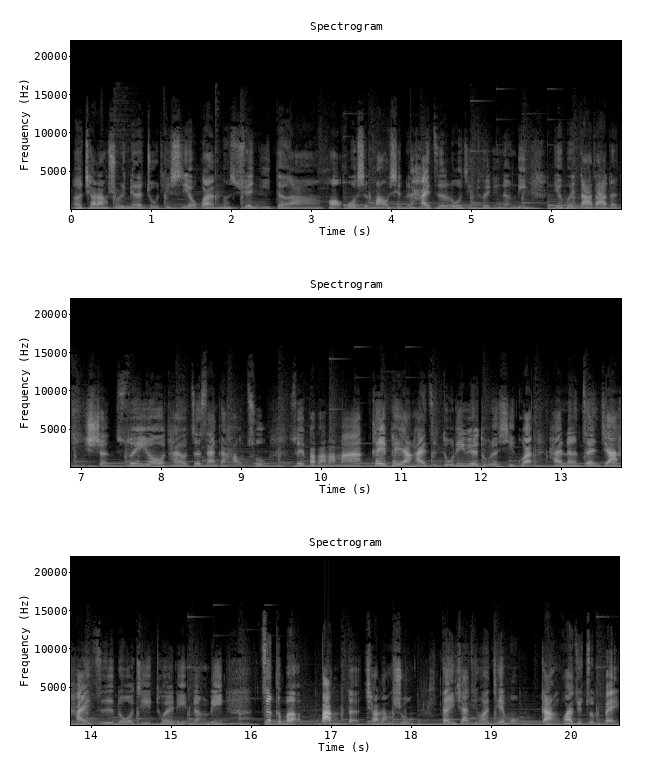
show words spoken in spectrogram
呃桥梁书里面的主题是有关悬疑的啊，好，或者是冒险的，孩子的逻辑推理能力也会大大的提升。所以哦，它有这三个好处，所以爸爸妈妈可以培养孩子独立阅读的习惯，还能增加孩子逻辑推理能力。这个么棒的桥梁书，等一下听完节目。赶快去准备。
